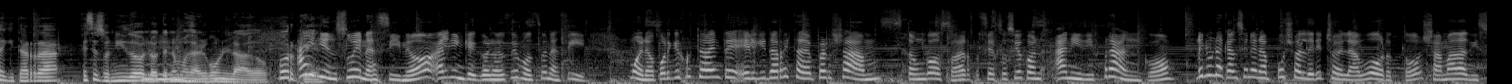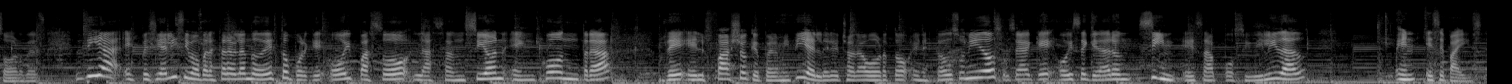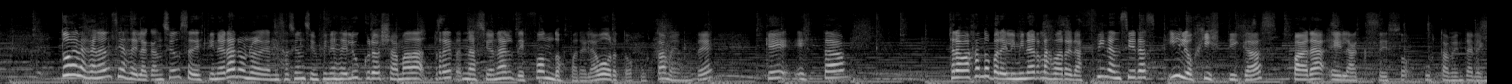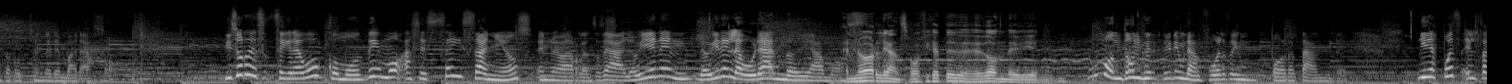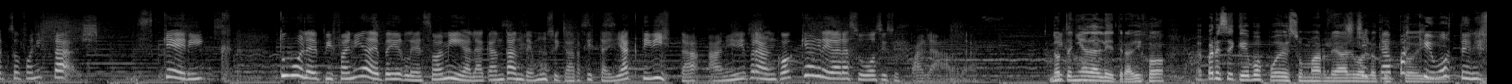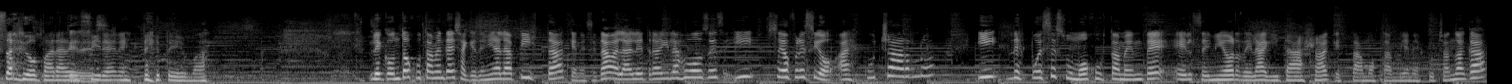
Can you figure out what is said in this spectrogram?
Esa guitarra, ese sonido lo tenemos de algún lado. ¿Por qué? Alguien suena así, ¿no? Alguien que conocemos suena así. Bueno, porque justamente el guitarrista de Pearl Jam, Stone Gossard, se asoció con Annie DiFranco en una canción en apoyo al derecho del aborto llamada Disorders. Día especialísimo para estar hablando de esto porque hoy pasó la sanción en contra del fallo que permitía el derecho al aborto en Estados Unidos, o sea que hoy se quedaron sin esa posibilidad en ese país. Todas las ganancias de la canción se destinarán a una organización sin fines de lucro llamada Red Nacional de Fondos para el Aborto, justamente, que está trabajando para eliminar las barreras financieras y logísticas para el acceso justamente a la interrupción del embarazo. Disorders se grabó como demo hace seis años en Nueva Orleans, o sea, lo vienen, lo vienen laburando, digamos. En Nueva Orleans, vos fíjate desde dónde vienen. Un montón de. Tiene una fuerza importante. Y después el saxofonista Skerik tuvo la epifanía de pedirle a su amiga, la cantante, música, artista y activista, Annie DiFranco, que agregara su voz y sus palabras. No Dijo, tenía la letra, dijo, me parece que vos podés sumarle algo a "Che, lo que capaz estoy... que vos tenés algo para ¿Qué decir en este tema. Le contó justamente a ella que tenía la pista, que necesitaba la letra y las voces, y se ofreció a escucharlo. Y después se sumó justamente el señor de la guitarra, que estamos también escuchando acá,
